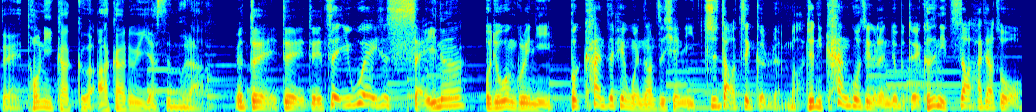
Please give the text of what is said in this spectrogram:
对，とにかく明るい安村。 对对对，这一位是谁呢？我就问 Greeny，不看这篇文章之前，你知道这个人吗？就你看过这个人对不对？可是你知道他叫做“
